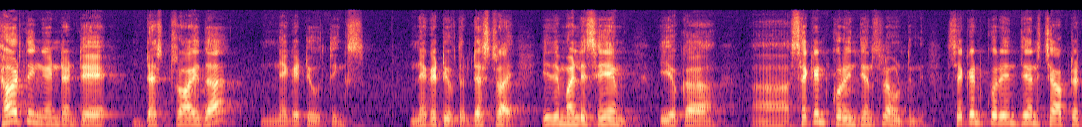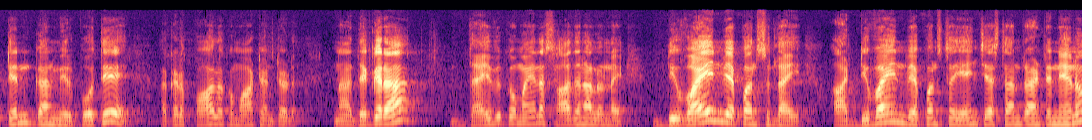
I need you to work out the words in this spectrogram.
థర్డ్ థింగ్ ఏంటంటే destroy the negative things negative the destroy ఇది మళ్ళీ సేమ్ ఈ యొక్క సెకండ్ కొరింతియన్స్లో ఉంటుంది. సెకండ్ కొరింతియన్స్ చాప్టర్ టెన్ కానీ మీరు పోతే అక్కడ పాలు ఒక మాట అంటాడు. నా దగ్గర దైవికమైన సాధనాలు ఉన్నాయి డివైన్ వెపన్స్ ఉన్నాయి. ఆ డివైన్ వెపన్స్తో ఏం చేస్తానరా అంటే నేను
